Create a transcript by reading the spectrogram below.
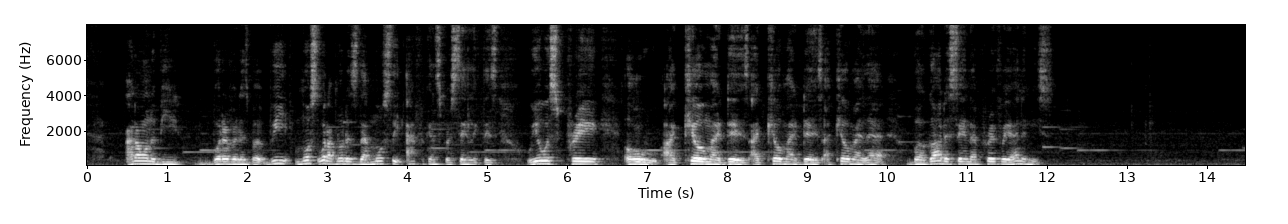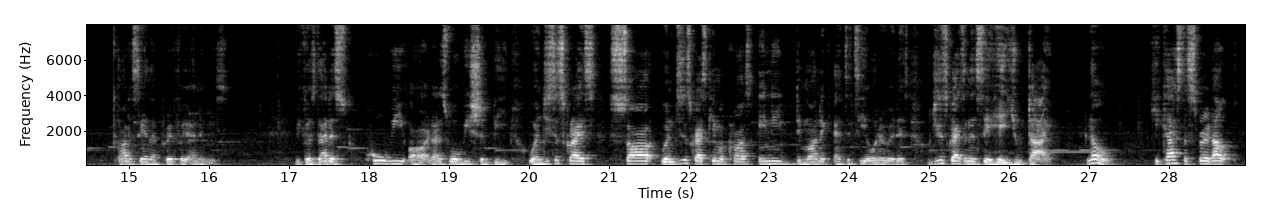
i don't want to be whatever it is but we most what i've noticed is that mostly africans per se like this we always pray oh i kill my this i kill my this i kill my that. But god is saying that pray for your enemies. God is saying that pray for your enemies. Because that is who we are. That is what we should be. When Jesus Christ saw, when Jesus Christ came across any demonic entity or whatever it is, Jesus Christ didn't say, hey, you die. No. He cast the spirit out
